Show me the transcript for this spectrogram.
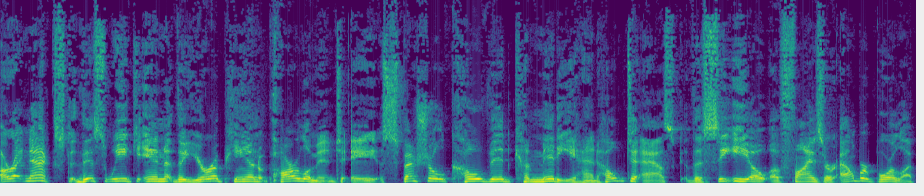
All right, next, this week in the European Parliament, a special COVID committee had hoped to ask the CEO of Pfizer, Albert Bourla,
